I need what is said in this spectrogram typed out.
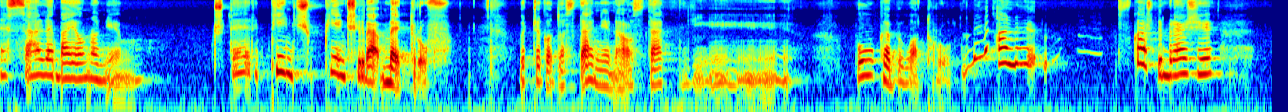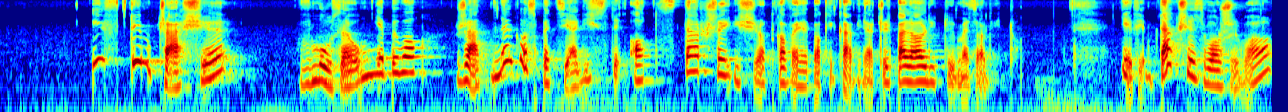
te sale mają, no nie wiem, 4, 5, 5 chyba metrów, do czego dostanie na ostatni półkę było trudne, ale w każdym razie i w tym czasie w muzeum nie było żadnego specjalisty od starszej i środkowej epoki kamienia, czyli paleolitu i mezolitu. Nie wiem, tak się złożyło,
